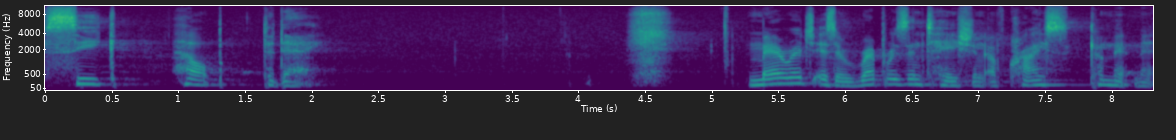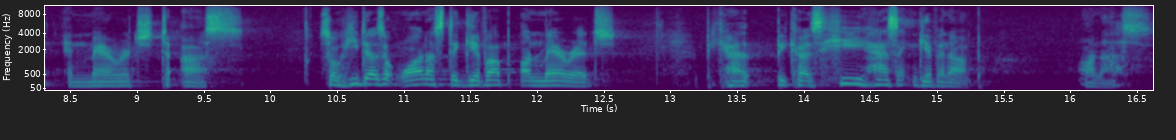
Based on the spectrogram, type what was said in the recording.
Seek help today. Marriage is a representation of Christ's commitment and marriage to us. So he doesn't want us to give up on marriage because, because he hasn't given up on us.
